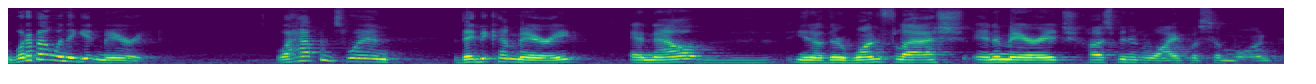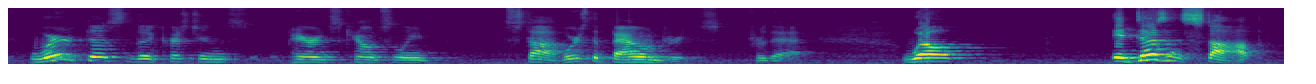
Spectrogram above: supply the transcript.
what about when they get married? What happens when they become married and now, you know, they're one flesh in a marriage, husband and wife with someone. Where does the Christian's parents' counseling stop? Where's the boundaries for that? Well, it doesn't stop,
